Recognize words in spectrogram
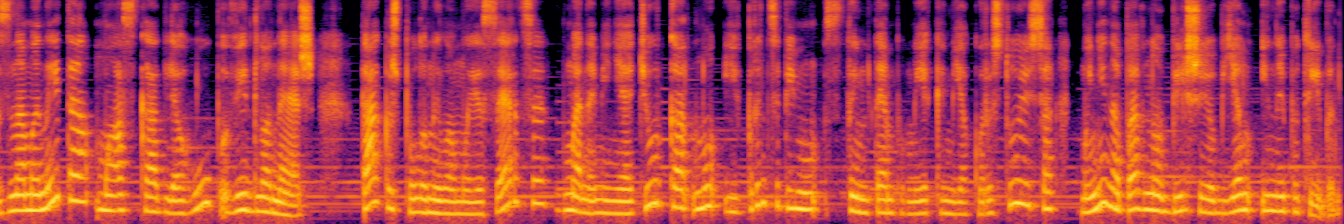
Знаменита маска для губ від Ланеж. Також полонила моє серце, в мене мініатюрка, ну і в принципі з тим темпом, яким я користуюся, мені напевно більший об'єм і не потрібен.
